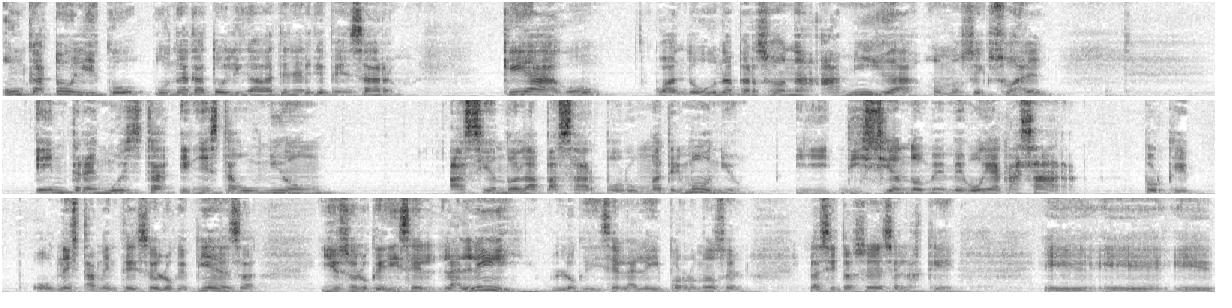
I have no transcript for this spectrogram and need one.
un católico, una católica va a tener que pensar, ¿qué hago cuando una persona amiga homosexual entra en esta, en esta unión haciéndola pasar por un matrimonio y diciéndome me voy a casar? Porque honestamente eso es lo que piensa y eso es lo que dice la ley, lo que dice la ley por lo menos en las situaciones en las que eh, eh, he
